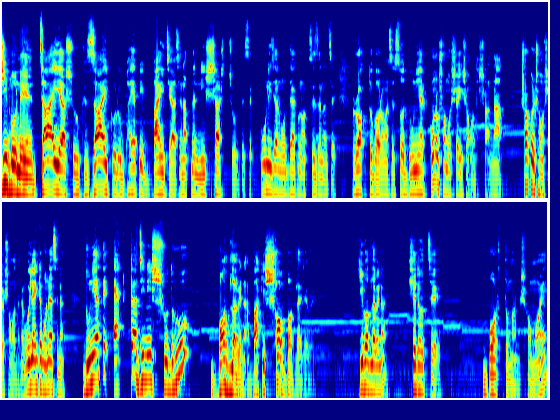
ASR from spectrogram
জীবনে যাই আসুক, যাই করুক, ভাই, আপনি বাইচে আছেন, আপনার নিঃশ্বাস চলতেছে, কলিজার মধ্যে এখন অক্সিজেন আছে, রক্ত গরম আছে সো দুনিয়ার কোনো সমস্যাই সমস্যা না, সকল সমস্যার সমাধান। ওই লাইনটা মনে আছে না? দুনিয়াতে একটা জিনিস শুধু বদলাবে না, বাকি সব বদলা যাবে। কি বদলাবে না? সেটা হচ্ছে বর্তমান সময়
